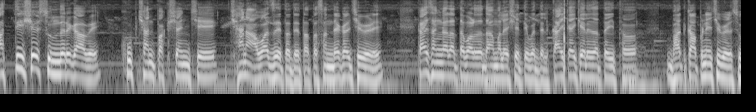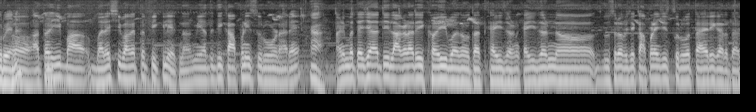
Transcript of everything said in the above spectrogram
अतिशय सुंदर गाव आहे. खूप छान पक्ष्यांचे छान आवाज येतात येत आता संध्याकाळची वेळ आहे. काय सांगाल आता बाळूदादा आम्हाला या शेतीबद्दल? काय काय केलं जातं इथं? भात कापण्याची वेळ सुरू आहे ना? हो आता ही भा बऱ्याचशी भागात तर पिकली आहेत ना. मी आता ती कापणी सुरू होणार आहे. हां. आणि मग त्याच्या आधी लागणारी खळी बनवतात काही जण. काही जण अं, दुसरं म्हणजे कापण्याची सुरुवात तयारी करतात.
